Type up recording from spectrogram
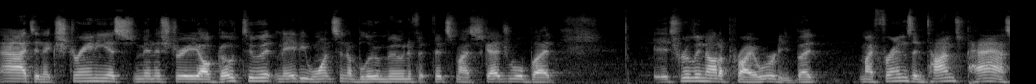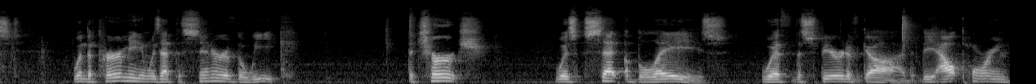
ah, it's an extraneous ministry. I'll go to it maybe once in a blue moon if it fits my schedule, but it's really not a priority. But my friends, in times past, when the prayer meeting was at the center of the week, the church was set ablaze with the Spirit of God, the outpouring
